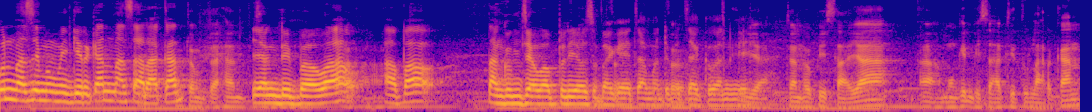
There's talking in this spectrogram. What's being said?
pun masih memikirkan masyarakat Mudah-mudahan yang di bawah apa tanggung jawab beliau sebagai camat di Pejagoan nggih. Iya, dan hobi saya eh, mungkin bisa ditularkan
